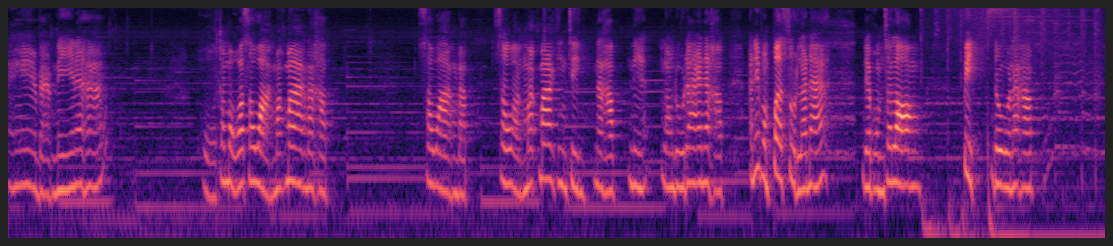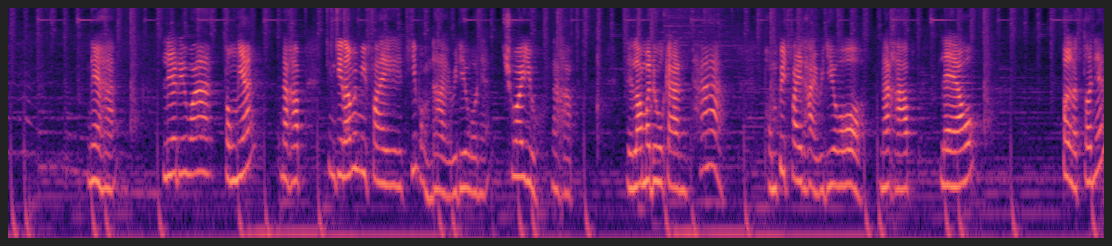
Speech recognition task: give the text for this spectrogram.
นี่แบบนี้นะฮะโหต้องบอกว่าสว่างมากๆนะครับ สว่างแบบสว่างมากๆจริง ๆ นะครับ เนี่ยลองดูได้นะครับ อันนี้ผมเปิดสุดแล้วนะ เดี๋ยวผมจะลองปิดดูนะครับ เนี่ยฮะ เรียกได้ว่าตรงเนี้ยนะครับ จริงๆแล้วไมันมีไฟที่ผมถ่ายวิดีโอเนี่ยช่วยอยู่นะครับ เดี๋ยวเรามาดูกันถ้าผมปิดไฟถ่ายวิดีโอนะครับ แล้ว เปิดตัวเนี้ย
